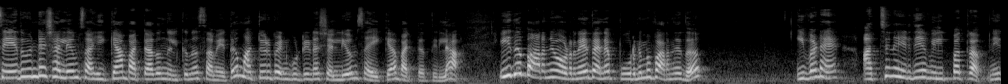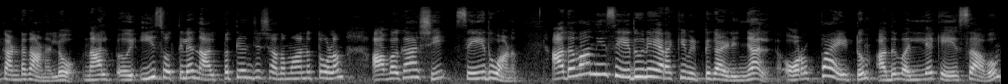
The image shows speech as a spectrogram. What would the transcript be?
സേതുവിന്റെ ശല്യം സഹിക്കാൻ പറ്റാതെ നിൽക്കുന്ന സമയത്ത് മറ്റൊരു പെൺകുട്ടിയുടെ ശല്യവും സഹിക്കാൻ പറ്റത്തില്ല. ഇത് പറഞ്ഞ ഉടനെ തന്നെ പൂർണിമ പറഞ്ഞത് ഇവിടെ അച്ഛൻ എഴുതിയ വിൽപത്രം നീ കണ്ടതാണല്ലോ. ഈ സ്വത്തിലെ നാൽപ്പത്തിയഞ്ച് ശതമാനത്തോളം അവകാശി സേതുവാണ്. അഥവാ നീ സേതുവിനെ ഇറക്കി വിട്ടു കഴിഞ്ഞാൽ ഉറപ്പായിട്ടും അത് വലിയ കേസാവും.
